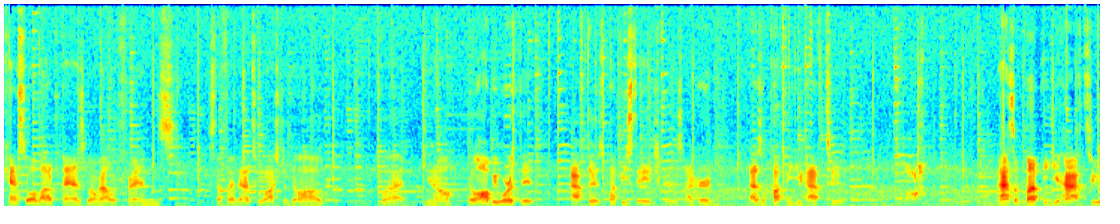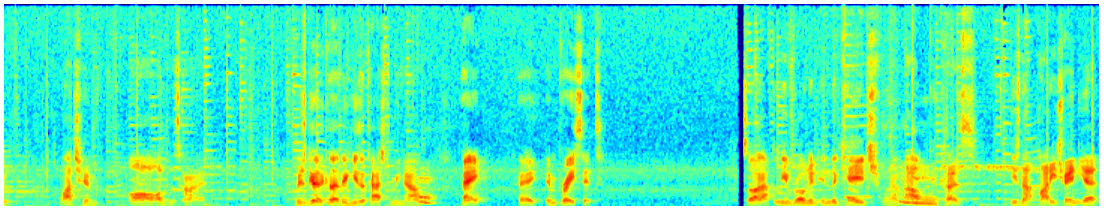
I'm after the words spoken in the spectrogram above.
cancel a lot of plans, going out with friends, stuff like that to watch the dog. But, you know, it'll all be worth it after his puppy stage because I heard as a puppy you have to, as a puppy you have to watch him all the time. Which is good because I think he's attached to me now. Hey, hey, embrace it. So I have to leave Ronin in the cage when I'm out hmm. because he's not potty trained yet.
